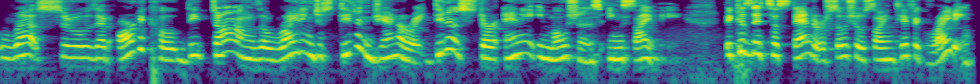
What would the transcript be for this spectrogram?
read through that article, deep down, the writing just didn't generate, didn't stir any emotions inside me because it's a standard social scientific writing.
